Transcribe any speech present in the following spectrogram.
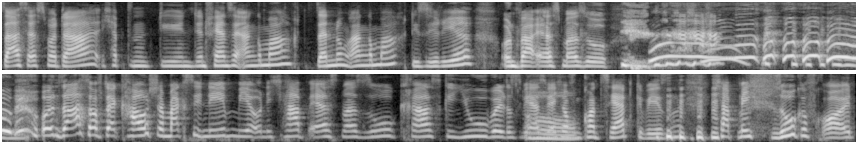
saß erstmal da, ich habe den, die- den Fernseher angemacht, Sendung angemacht, die Serie und war erstmal so und saß auf der Couch, der Maxi neben mir und ich habe erstmal so krass gejubelt, das wäre, als wäre ich Oh. auf einem Konzert gewesen. Ich habe mich so gefreut.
